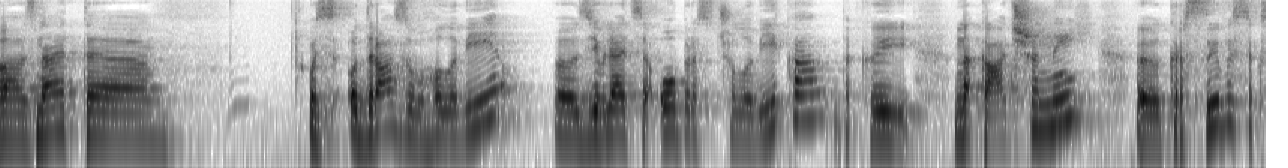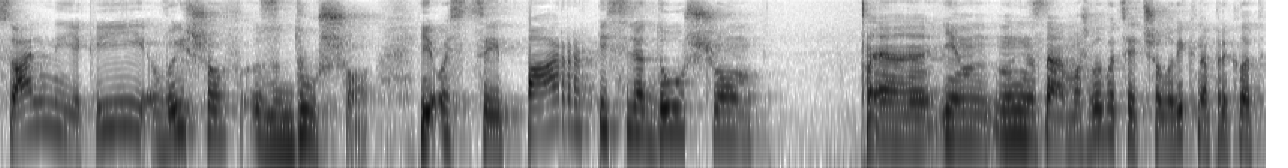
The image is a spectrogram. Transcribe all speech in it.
е, знаєте, ось одразу в голові е, з'являється образ чоловіка, такий накачаний, е, красивий, сексуальний, який вийшов з душу. І ось цей пар після душу. І ну, не знаю, можливо, цей чоловік, наприклад,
